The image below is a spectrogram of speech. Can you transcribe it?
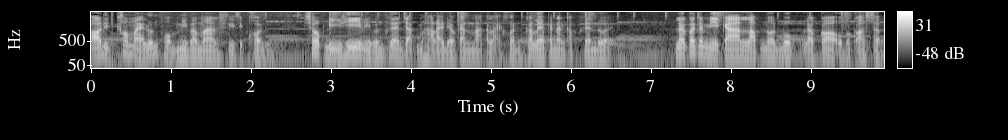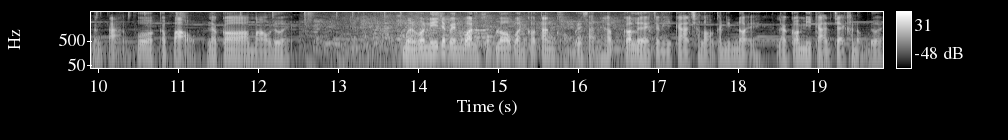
ออดิตเข้าใหม่รุ่นผมมีประมาณ 40 คน โชคดีที่มีเพื่อนๆจากมหาลัยเดียวกันมากันหลายคนก็เลยไปนั่งกับเพื่อนด้วยแล้วก็จะมีการรับโน้ตบุ๊กแล้วก็อุปกรณ์เสริมต่างๆ พวกกระเป๋าแล้วก็เมาส์ด้วย เหมือนวันนี้จะเป็นวันครบรอบวันก่อตั้งของบริษัทครับ ก็เลยจะมีการฉลองกันนิดหน่อย แล้วก็มีการแจกขนมด้วย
